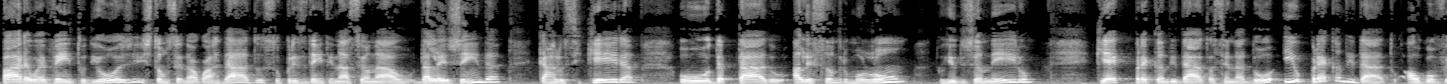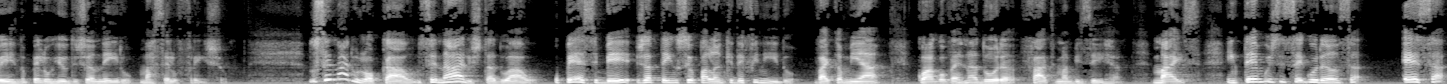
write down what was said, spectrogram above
Para o evento de hoje estão sendo aguardados o presidente nacional da Legenda, Carlos Siqueira, o deputado Alessandro Molon, do Rio de Janeiro, que é pré-candidato a senador, e o pré-candidato ao governo pelo Rio de Janeiro, Marcelo Freixo. No cenário local, no cenário estadual, o PSB já tem o seu palanque definido. Vai caminhar com a governadora Fátima Bezerra. Mas, em termos de segurança, essa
